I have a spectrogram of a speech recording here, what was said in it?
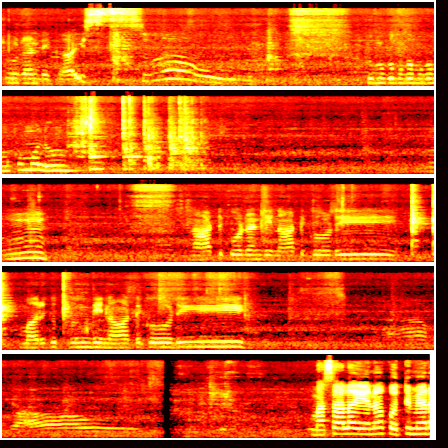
చూడండి గాయస్ గుమ్ము గుమ్ము గుమ్ము గుమ్ము గుమ్ములు నాటుకోడి అండి నాటుకోడి. మరుగుతుంది నాటుకోడి. మసాలా ఏనో కొత్తిమీర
